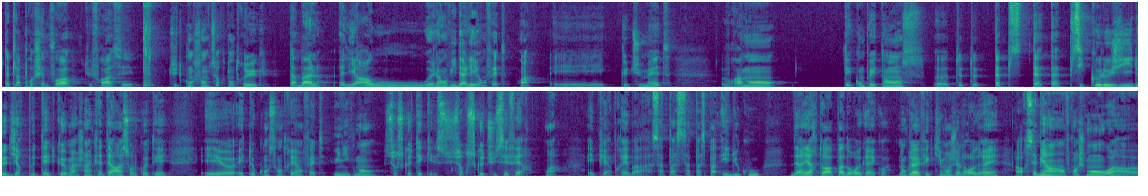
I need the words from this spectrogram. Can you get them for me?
peut-être la prochaine fois, tu feras, c'est tu te concentres sur ton truc, ta balle, elle ira où, elle a envie d'aller en fait, voilà, et que tu mettes vraiment tes compétences, euh, ta, psychologie de dire peut-être que machin, etc. sur le côté, et, te concentrer en fait uniquement sur ce que, sur ce que tu sais faire. Voilà. Et puis après bah ça passe ça passe pas. Et du coup derrière tu n'auras pas de regret quoi. Donc là effectivement j'ai le regret. Alors c'est bien hein, franchement euh,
